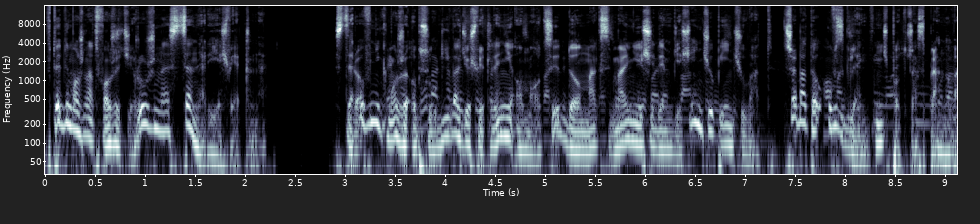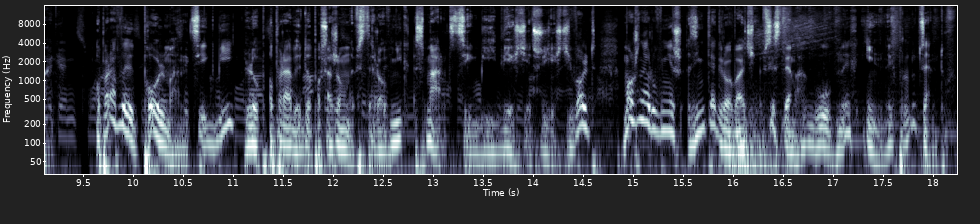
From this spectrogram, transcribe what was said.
wtedy można tworzyć różne scenerie świetlne. Sterownik może obsługiwać oświetlenie o mocy do maksymalnie 75 W. Trzeba to uwzględnić podczas planowania. Oprawy Pullman Zigbee lub oprawy doposażone w sterownik Smart Zigbee 230V można również zintegrować w systemach głównych innych producentów.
